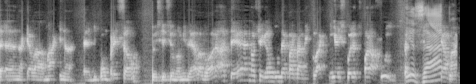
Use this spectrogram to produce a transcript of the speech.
é, naquela máquina é, de compressão, eu esqueci o nome dela agora, até nós chegamos num departamento lá que tinha a escolha dos parafusos. Exato.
